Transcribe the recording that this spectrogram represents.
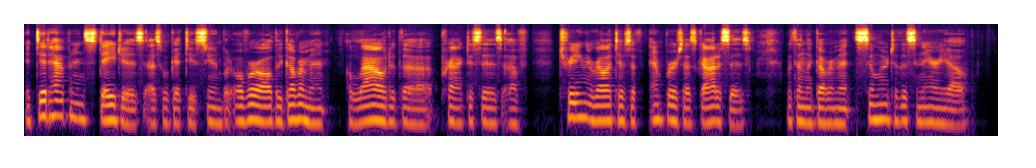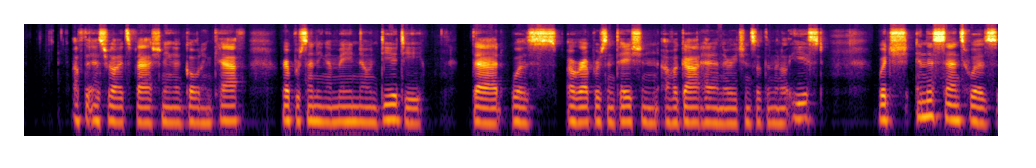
It did happen in stages, as we'll get to soon, but overall, the government allowed the practices of treating the relatives of emperors as goddesses within the government, similar to the scenario of the Israelites fashioning a golden calf representing a main known deity that was a representation of a godhead in the regions of the Middle East, which in this sense was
